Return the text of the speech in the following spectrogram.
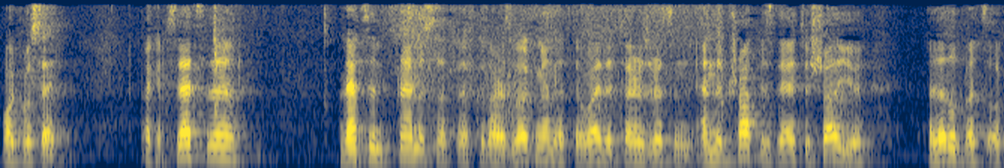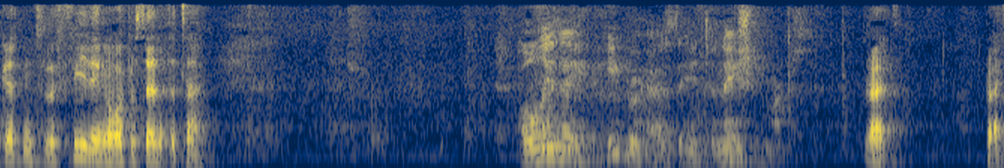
what we'll say. Okay, so that's the that's the premise that the Kedar is working on. That the way the Torah is written, and the trap is there to show you a little bit or get into the feeling of what was said at the time. Only the Hebrew has the intonation marks. Right, right.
